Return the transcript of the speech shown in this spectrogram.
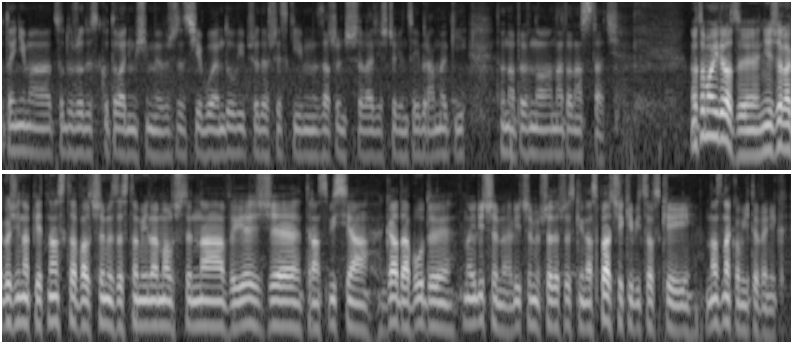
Tutaj nie ma co dużo dyskutować, musimy wyrzec się błędów i przede wszystkim zacząć strzelać jeszcze więcej bramek i to na pewno na to nas stać. No to moi drodzy, niedziela godzina 15, walczymy ze Stomilem Olsztyn na wyjeździe, transmisja Gada Budy, no i liczymy, liczymy przede wszystkim na wsparcie kibicowskie i na znakomity wynik.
